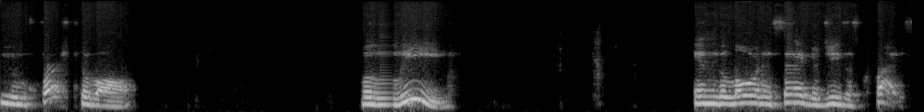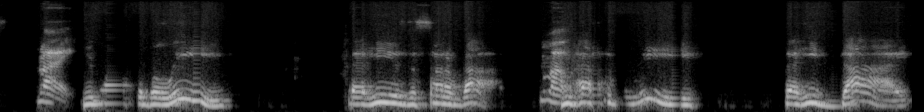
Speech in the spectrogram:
to, first of all, believe in the Lord and Savior Jesus Christ. right, You have to believe that He is the Son of God. You have to believe that He died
